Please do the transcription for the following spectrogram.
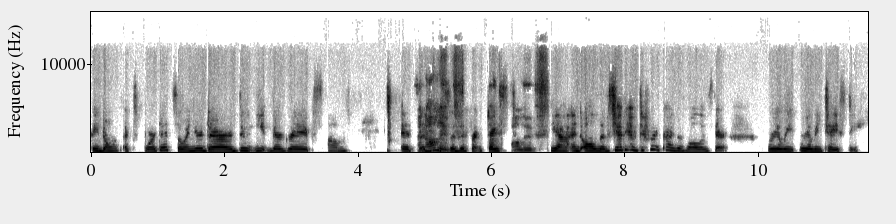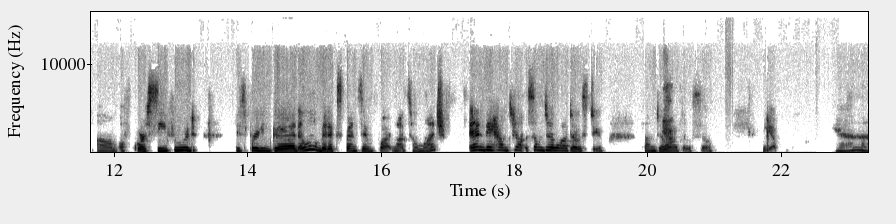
they don't export it. So when you're there, do eat their grapes. Um, it's And a, olives. it's a different taste. Olives. Yeah, and olives. Yeah, they have different kinds of olives there. Really, really tasty. Um, of course, seafood is pretty good. A little bit expensive, but not so much. And they have gel- some gelatos too. Some Yeah. gelatos. So, yep. Yeah.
